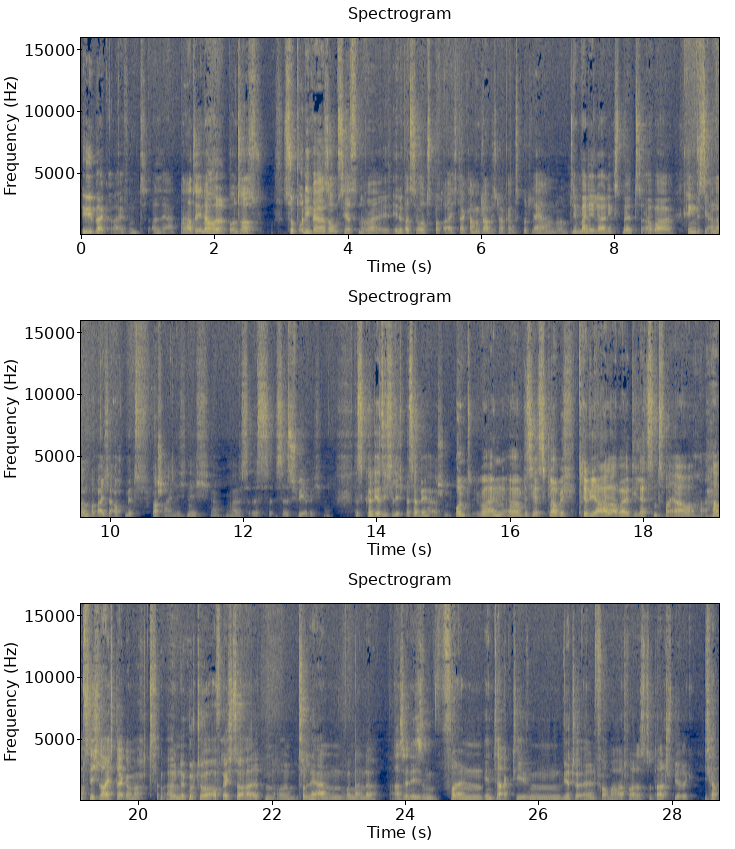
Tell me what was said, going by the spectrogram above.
übergreifend erlernt? Ne? Also innerhalb unseres Subuniversums jetzt, ne, Innovationsbereich, da kann man, glaube ich, noch ganz gut lernen und nimmt man die Learnings mit, aber kriegen das die anderen Bereiche auch mit? Wahrscheinlich nicht. Ja. Es, ist, es ist schwierig. Ja. Das könnt ihr sicherlich besser beherrschen. Und über ein, äh, das ist jetzt, glaube ich, trivial, aber die letzten zwei Jahre haben es nicht leichter gemacht, eine Kultur aufrechtzuerhalten und zu lernen voneinander. Also in diesem vollen interaktiven virtuellen Format war das total schwierig. Ich habe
